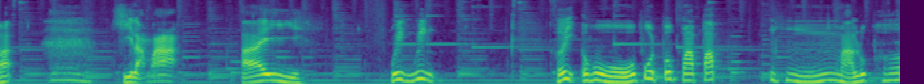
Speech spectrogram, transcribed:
มะขี่ลามะไอวิ่งวิ่งเฮ้ย โอ้โห พูดปุ๊บมาปั๊บหือหมาลูกพ่อ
